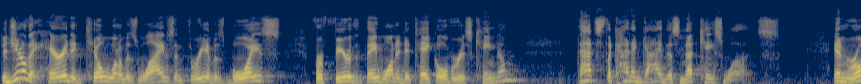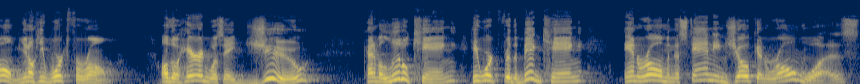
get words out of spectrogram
Did you know that Herod had killed one of his wives and three of his boys for fear that they wanted to take over his kingdom? That's the kind of guy this nutcase was. In Rome, you know, he worked for Rome. Although Herod was a Jew, kind of a little king, he worked for the big king in Rome. And the standing joke in Rome was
